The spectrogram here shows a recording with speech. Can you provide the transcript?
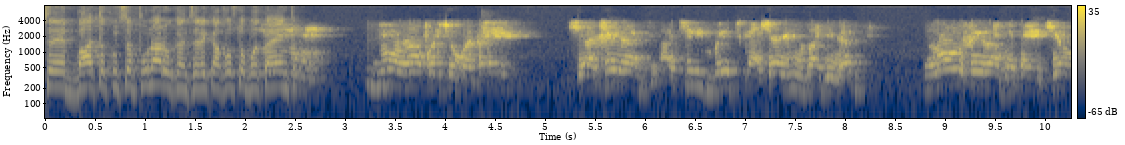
se bată cu săpunarul, că înțeleg că a fost o bătaie între... Nu, nu a fost nicio bătaie și acei, acei băieți, ca așa zis bodyguard, nu au să la bătaie, ci au,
